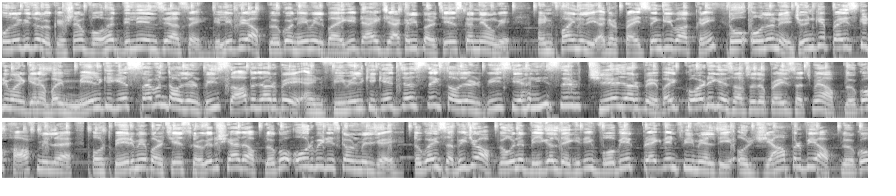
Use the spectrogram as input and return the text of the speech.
ओनर की जो लोकेशन है, वो है दिल्ली एनसीआर से। डिलीवरी आप लोगों को नहीं मिल पाएगी डायरेक्ट जाकर ही परचेज करने होंगे। एंड फाइनली अगर प्राइसिंग की बात करें तो ओनर ने जो इनके प्राइस की डिमांड किया ना, भाई मेल की किया सेवन थाउज़ेंड रुपीज़ सात हज़ार रुपए। एंड फीमेल की किया जस्ट सिक्स थाउज़ेंड रुपीज़ यानी सिर्फ़ छह हज़ार रुपए। भाई क्वालिटी के हिसाब से तो प्राइस सच में आप लोगों को हाफ़ मिल रहा है। और पेड़ में परचेज करोगे तो शायद आप लोगों को और भी डिस्काउंट मिल जाए। तो भाई सभी जो आप लोगों ने बीगल देखी थी, वो भी एक प्रेगनेंट फीमेल थी। और यहाँ पर भी आप लोगों को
